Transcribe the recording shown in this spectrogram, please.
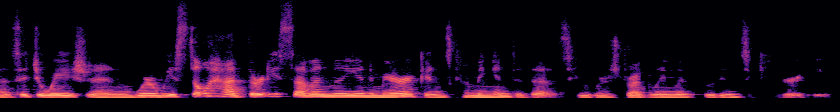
uh, situation where we still had 37 million Americans coming into this who were struggling with food insecurity.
